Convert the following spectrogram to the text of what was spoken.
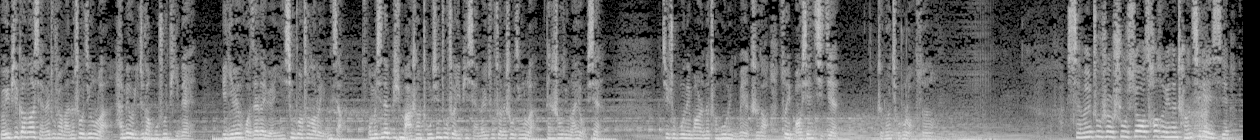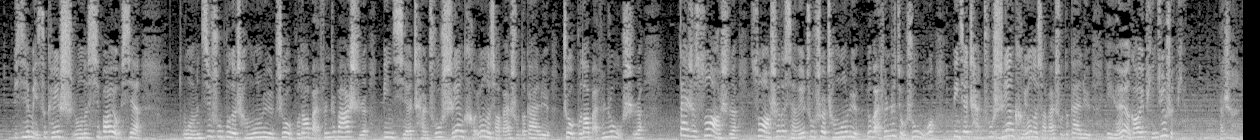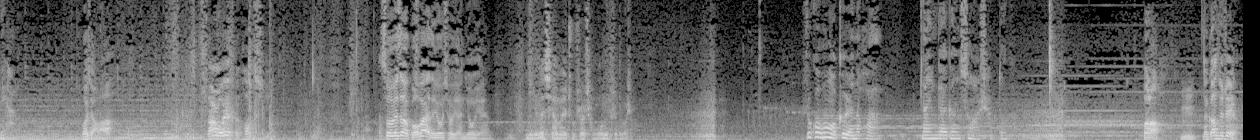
有一批刚刚显微注射完的受精卵还没有移植到母鼠体内，也因为火灾的原因，性状受到了影响。我们现在必须马上重新注射一批显微注射的受精卵，但是受精卵有限，技术部那帮人的成功率你们也知道，所以保险起见，只能求助老孙了。显微注射术需要操作员的长期练习，并且每次可以使用的细胞有限。我们技术部的成功率只有不到百分之八十，并且产出实验可用的小白鼠的概率只有不到百分之五十。但是孙老师，孙老师的显微注射成功率有百分之九十五，并且产出实验可用的小白鼠的概率也远远高于平均水平，那是很厉害了。获奖了啊！当然，我也很好奇，作为在国外的优秀研究员，你的显微注射成功率是多少？如果问我个人的话。那应该跟宋老师差不多吧。包老，嗯，那干脆这样，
